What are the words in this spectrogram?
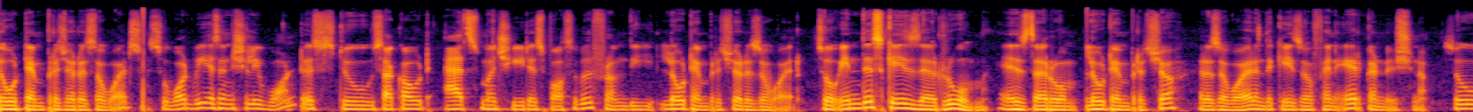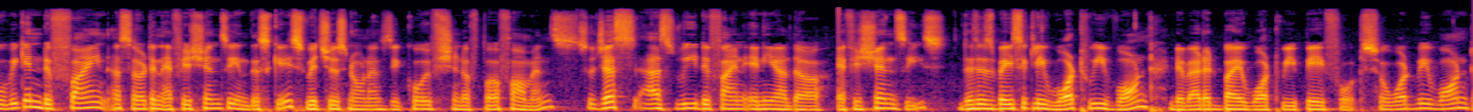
low temperature reservoir. So what we essentially want is to suck out as much heat as possible from the low temperature reservoir. So in this case, the room is the room low temperature reservoir in the case of an air conditioner. So we can define a certain efficiency in this case, which is known as the coefficient of performance. So just as we define any other efficiencies, this is basically what we want divided by what we pay for. So what we want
